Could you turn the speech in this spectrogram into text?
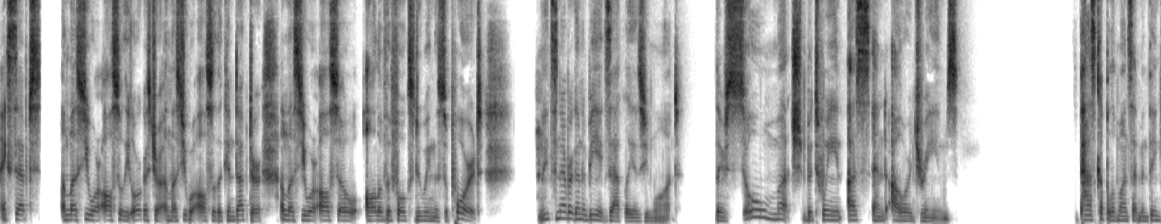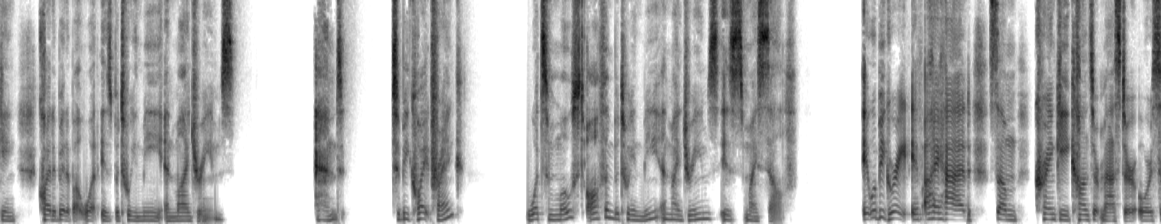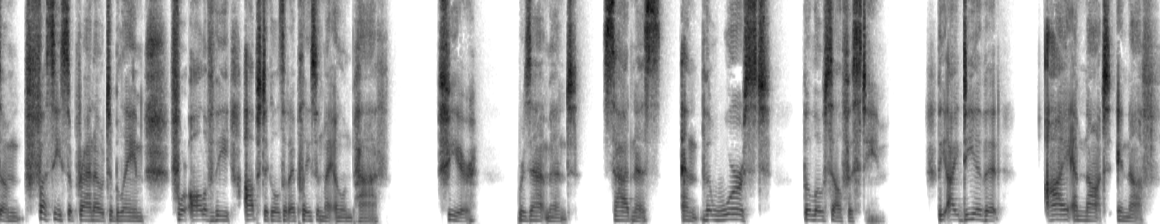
Except unless you are also the orchestra, unless you are also the conductor, unless you are also all of the folks doing the support, it's never going to be exactly as you want. There's so much between us and our dreams. The past couple of months, I've been thinking quite a bit about what is between me and my dreams. And to be quite frank, What's most often between me and my dreams is myself. It would be great if I had some cranky concertmaster or some fussy soprano to blame for all of the obstacles that I place in my own path. Fear, resentment, sadness, and the worst, the low self esteem. The idea that I am not enough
